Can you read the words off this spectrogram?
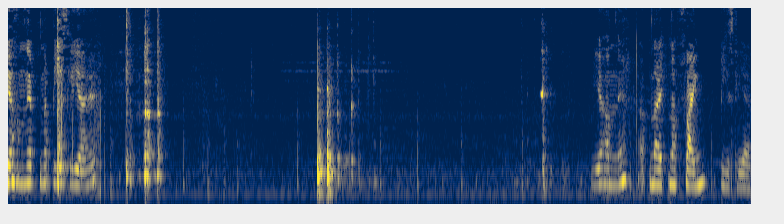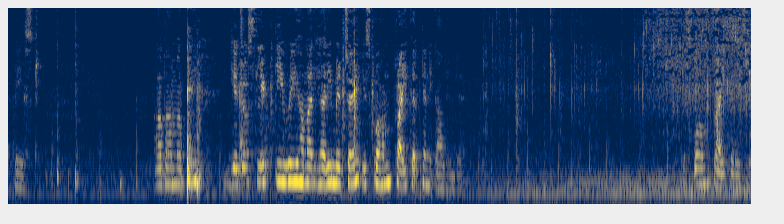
ये हमने अपना पीस लिया है। ये हमने अपना इतना फाइन पीस लिया है पेस्ट अब हम अपनी ये जो स्लिट की हुई हमारी हरी मिर्चाई इसको हम फ्राई करके निकालेंगे। इसको हम फ्राई करेंगे।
